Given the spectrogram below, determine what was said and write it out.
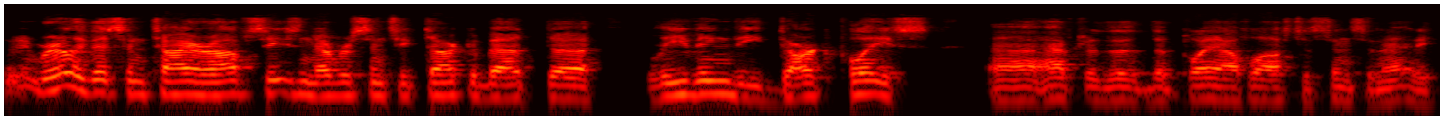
really this entire offseason, ever since he talked about uh, leaving the dark place uh, after the, the playoff loss to Cincinnati.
